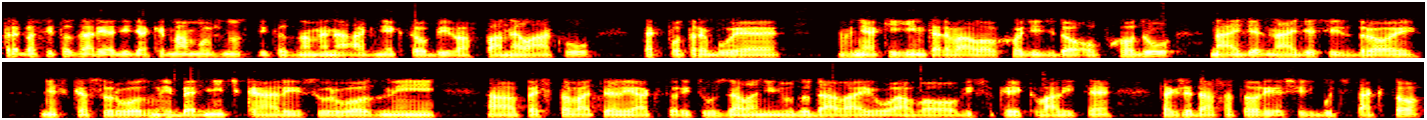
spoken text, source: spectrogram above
treba si to zariadiť, aké má možnosti. To znamená, ak niekto býva v paneláku, tak potrebuje v nejakých intervaloch chodiť do obchodu, nájde, nájde si zdroj. Dneska sú rôzni bedničkári, sú rôzni pestovatelia, ktorí tú zeleninu dodávajú a vo vysokej kvalite. Takže dá sa to riešiť buď takto,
